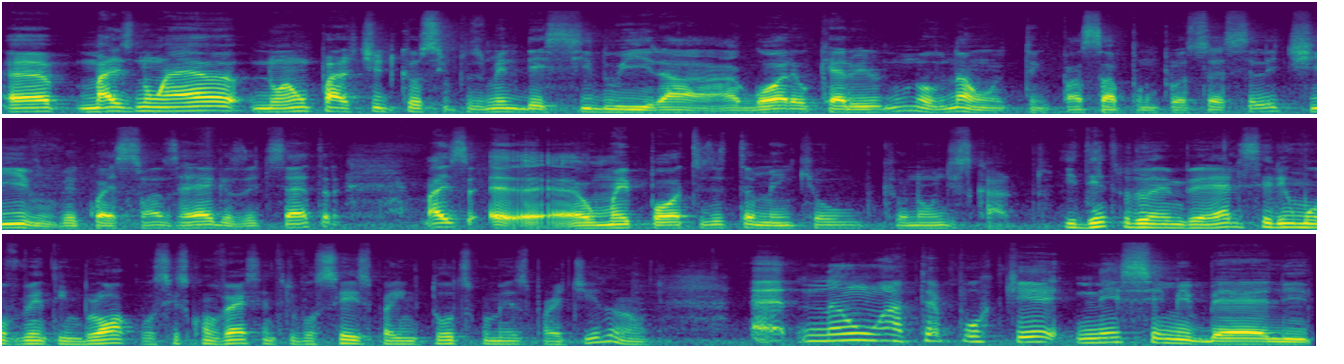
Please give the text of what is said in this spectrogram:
É, mas não é, não é um partido que eu simplesmente decido ir, ah, agora eu quero ir no novo. Não, eu tenho que passar por um processo seletivo, ver quais são as regras, etc. mas é, é uma hipótese também que eu, que eu não descarto. E dentro do MBL seria um movimento em bloco? Vocês conversam entre vocês para ir todos para o mesmo partido ou não? É, não, até porque nesse MBL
